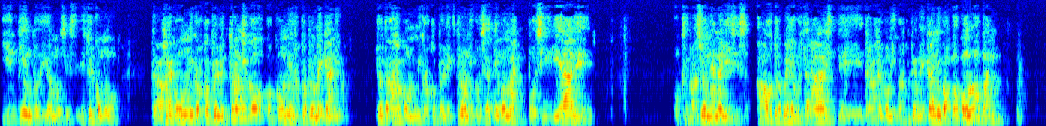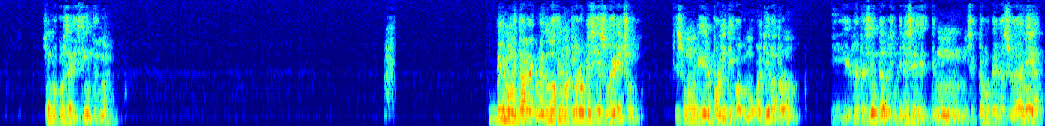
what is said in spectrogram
y entiendo, digamos, esto es como trabajar con un microscopio electrónico o con un microscopio mecánico. Yo trabajo con microscopio electrónico, o sea, tengo más posibilidad de observación, de análisis. A otro pues le gustará este, trabajar con microscopio mecánico o con lupa, Son dos cosas distintas, ¿no? Bilmo está recorriendo firmas, claro que sí, es su derecho. Es un líder político como cualquier otro, ¿no? Y representa los intereses de un sector de la ciudadanía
